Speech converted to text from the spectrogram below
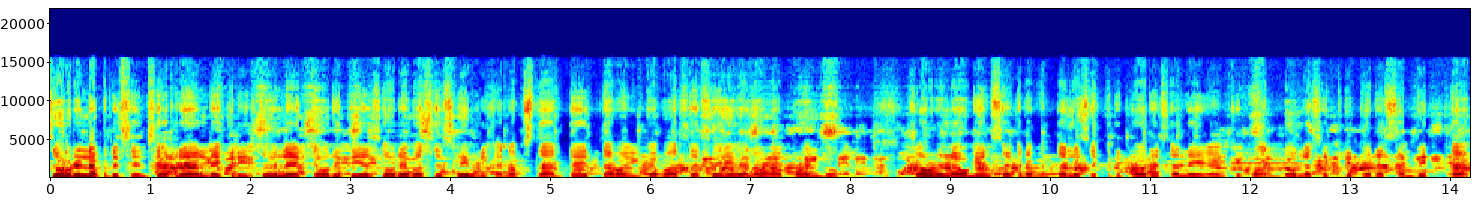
sobre la presencia real de Cristo en la Eucaristía sobre bases bíblicas. No obstante, estaban incapaces de llegar a un acuerdo sobre la unión sacramental. Los escritores alegan que cuando las escrituras son vistas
